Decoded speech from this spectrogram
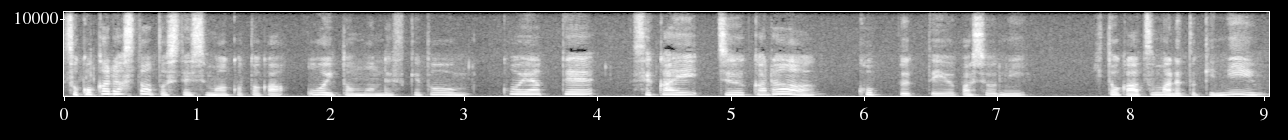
そこからスタートしてしまうことが多いと思うんですけどこうやって世界中から COP っていう場所に人が集まる時に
